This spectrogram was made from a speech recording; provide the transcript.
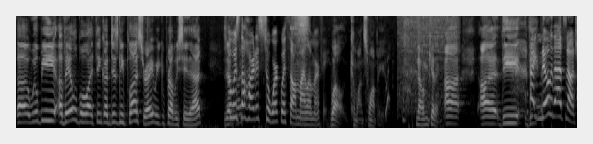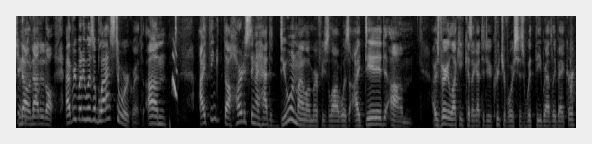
uh, will be available i think on disney plus right we could probably say that Is that Who was the hardest to work with on Milo Murphy? well come on swampy no i'm kidding uh, uh, the, the I know that's not true. No, not at all. Everybody was a blast to work with. Um, I think the hardest thing I had to do on Milo Murphy's Law was I did. Um, I was very lucky because I got to do creature voices with Dee Bradley Baker.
